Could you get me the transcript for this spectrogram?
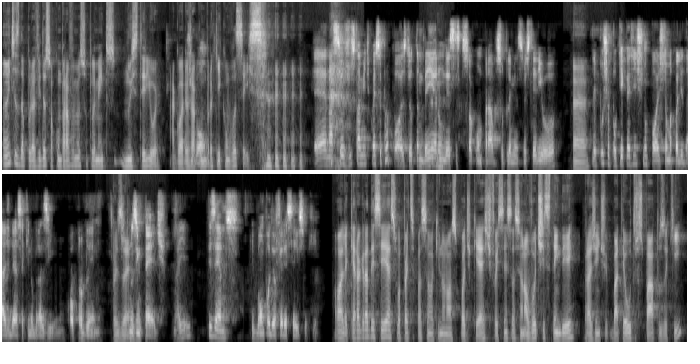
Antes da Pura Vida eu só comprava meus suplementos no exterior. Agora eu já Bom. compro aqui com vocês. é, nasceu justamente com esse propósito. Eu também era um desses que só comprava suplementos no exterior. É. Falei, puxa, por que, que a gente não pode ter uma qualidade dessa aqui no Brasil? Né? Qual o problema? Pois é. nos impede? Aí fizemos. Que bom poder oferecer isso aqui. Olha, quero agradecer a sua participação aqui no nosso podcast, foi sensacional. Vou te estender para a gente bater outros papos aqui,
